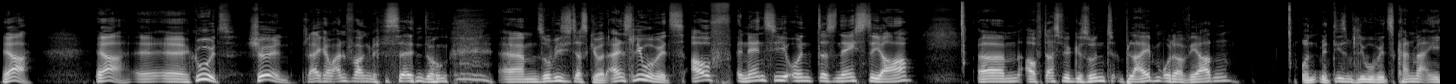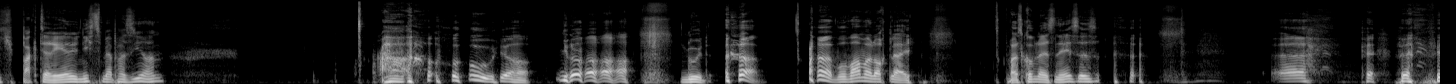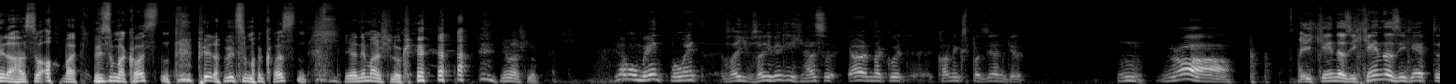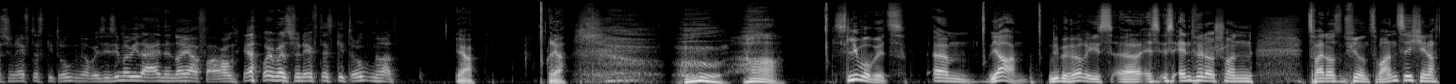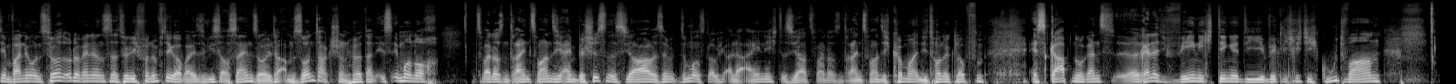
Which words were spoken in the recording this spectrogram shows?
Ja, ja, äh, äh, gut, schön. Gleich am Anfang der Sendung. Ähm, so wie sich das gehört. Ein Slivovitz auf Nancy und das nächste Jahr, ähm, auf das wir gesund bleiben oder werden. Und mit diesem Slivovitz kann mir eigentlich bakteriell nichts mehr passieren. Ah, ja. ja. Gut. Wo waren wir doch gleich? Was kommt als nächstes? äh. Peter, hast du auch mal, willst du mal kosten? Peter, willst du mal kosten? Ja, nimm mal einen Schluck. nimm mal einen Schluck. Ja, Moment, Moment. Soll ich, soll ich wirklich, hast du, ja, na gut, kann nichts passieren, gell? Hm. Ja. Ich kenne das, ich kenne das, ich habe das schon öfters getrunken, aber es ist immer wieder eine neue Erfahrung, ja, weil man es schon öfters getrunken hat. Ja. Ja. Huh, ha. Slivovitz ähm, ja, liebe Höris, äh, es ist entweder schon 2024, je nachdem, wann ihr uns hört, oder wenn ihr uns natürlich vernünftigerweise, wie es auch sein sollte, am Sonntag schon hört, dann ist immer noch 2023 ein beschissenes Jahr. Da sind, sind wir uns, glaube ich, alle einig. Das Jahr 2023 können wir in die Tonne klopfen. Es gab nur ganz äh, relativ wenig Dinge, die wirklich richtig gut waren.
